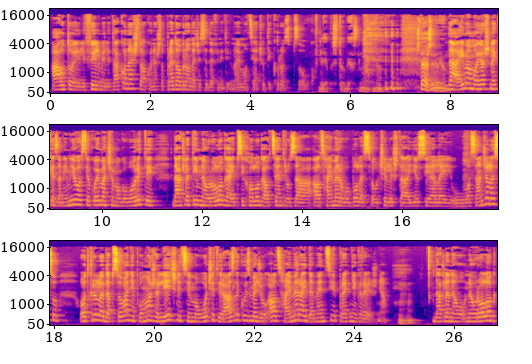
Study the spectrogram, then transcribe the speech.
auto ili film ili tako nešto, ako je nešto predobro, onda će se definitivno emocija čuti kroz psovku. Lijepo si to objasnila. Da. Šta je još zanimljivo? Da, imamo još neke zanimljivosti o kojima ćemo govoriti. Dakle, tim neurologa i psihologa u Centru za Alzheimerovu bolest sveučilišta UCLA u Los Angelesu otkrilo je da psovanje pomaže liječnicima uočiti razliku između Alzheimera i demencije prednjeg režnja. Dakle, neu- neurolog e,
